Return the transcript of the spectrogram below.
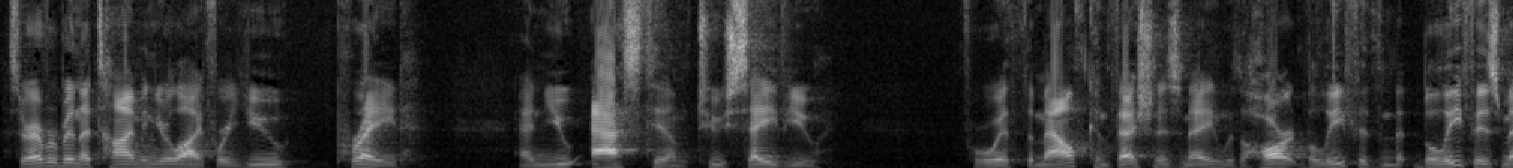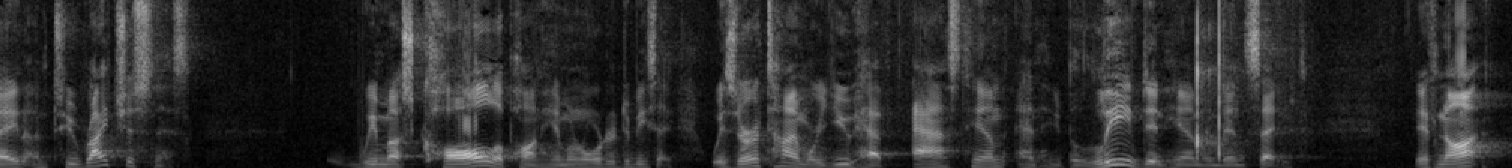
Has there ever been a time in your life where you prayed and you asked Him to save you? For with the mouth confession is made, with the heart belief is, belief is made unto righteousness. We must call upon Him in order to be saved. Was there a time where you have asked Him and you believed in Him and been saved? If not,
